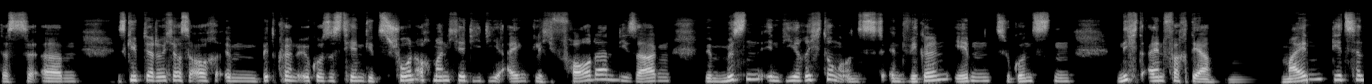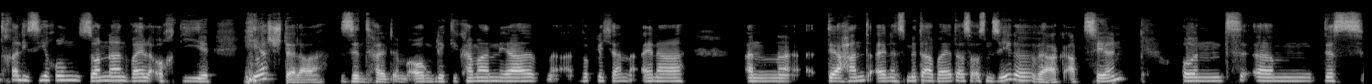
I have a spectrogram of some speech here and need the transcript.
Das, ähm, es gibt ja durchaus auch im Bitcoin-Ökosystem gibt's schon auch manche, die die eigentlich fordern, die sagen, wir müssen in die Richtung uns entwickeln, eben zugunsten nicht einfach der Dezentralisierung, sondern weil auch die Hersteller sind halt im Augenblick, die kann man ja wirklich an einer, an der Hand eines Mitarbeiters aus dem Sägewerk abzählen. Und ähm, das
